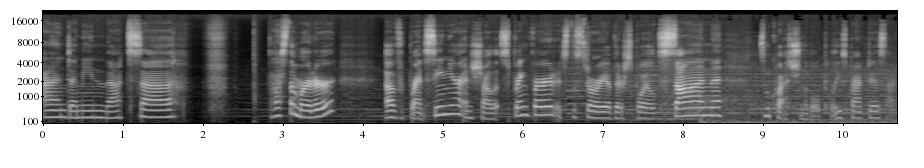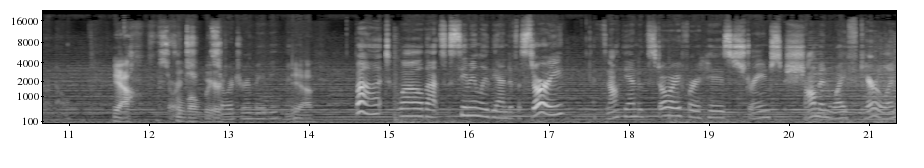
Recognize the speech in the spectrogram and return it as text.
And I mean that's uh that's the murder of Brent Sr. and Charlotte Springford. It's the story of their spoiled son, some questionable police practice, I don't know. Yeah. Storage a weird. storage room maybe. maybe. Yeah. But while that's seemingly the end of the story, it's not the end of the story for his strange shaman wife Carolyn.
